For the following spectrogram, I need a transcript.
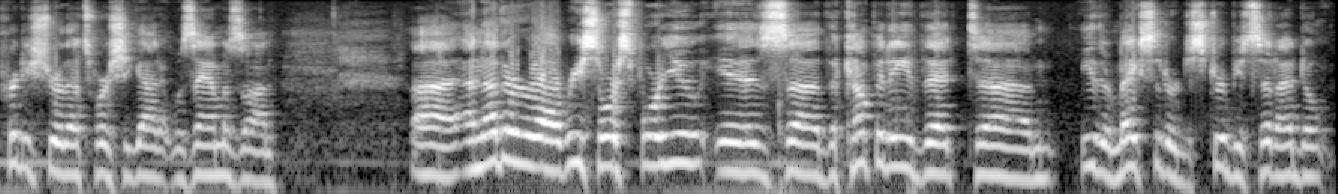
pretty sure that's where she got it. Was Amazon. Uh, another uh, resource for you is uh, the company that um, either makes it or distributes it. I don't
